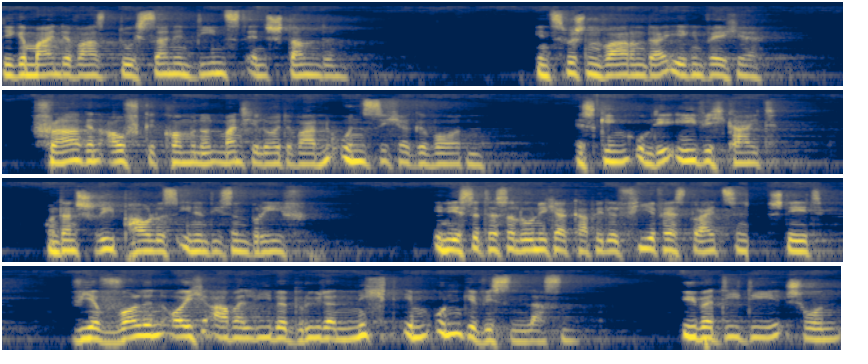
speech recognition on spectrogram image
die Gemeinde war durch seinen Dienst entstanden. Inzwischen waren da irgendwelche Fragen aufgekommen und manche Leute waren unsicher geworden. Es ging um die Ewigkeit. Und dann schrieb Paulus ihnen diesen Brief. In 1. Thessalonicher Kapitel 4, Vers 13 steht, wir wollen euch aber, liebe Brüder, nicht im Ungewissen lassen über die, die schon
